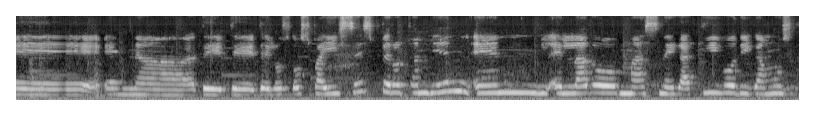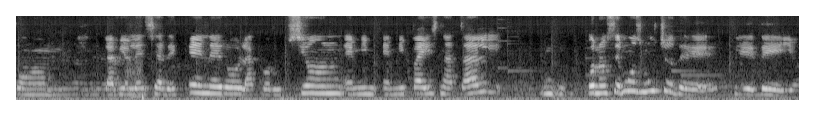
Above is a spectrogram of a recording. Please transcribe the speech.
eh, en, ah, de, los dos países, pero también en el lado más negativo, digamos, con la violencia de género, la corrupción. En mi, en mi país natal mm, conocemos mucho de, ello,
